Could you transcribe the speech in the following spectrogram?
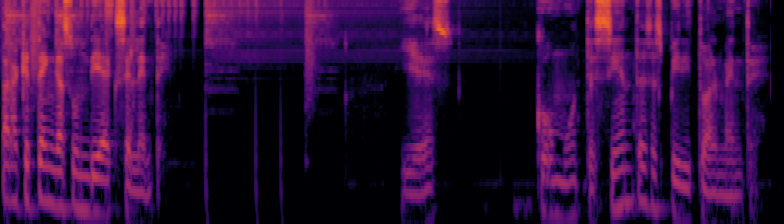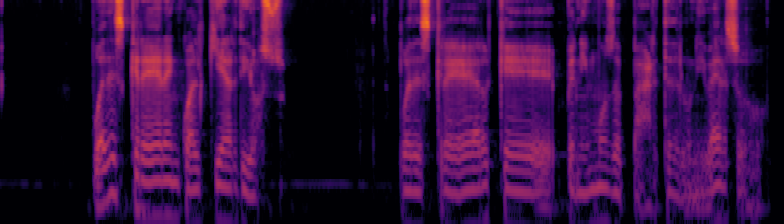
para que tengas un día excelente. Y es cómo te sientes espiritualmente. Puedes creer en cualquier Dios. Puedes creer que venimos de parte del universo.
